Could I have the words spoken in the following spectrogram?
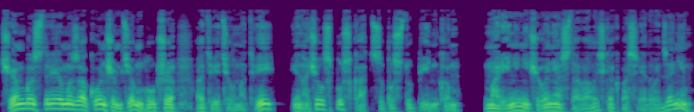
«Чем быстрее мы закончим, тем лучше», — ответил Матвей и начал спускаться по ступенькам. Марине ничего не оставалось, как последовать за ним.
